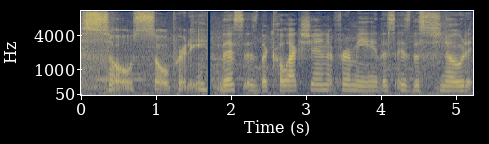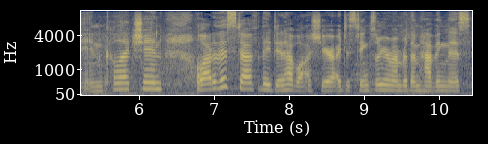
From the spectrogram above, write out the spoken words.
So, so pretty. This is the collection for me. This is the Snowed In collection. A lot of this stuff they did have last year. I distinctly remember them having this,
